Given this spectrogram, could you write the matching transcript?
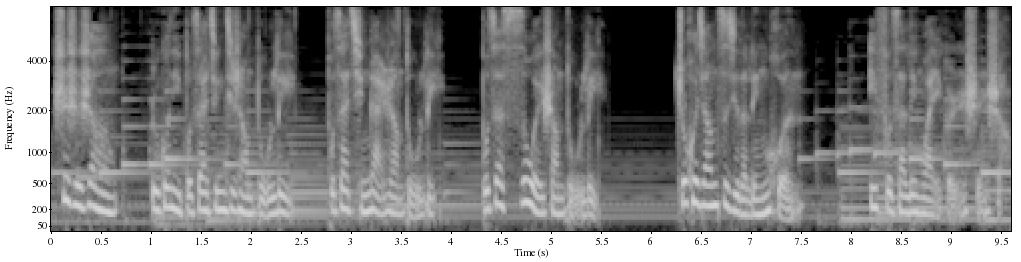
事实上，如果你不在经济上独立，不在情感上独立，不在思维上独立，就会将自己的灵魂依附在另外一个人身上。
